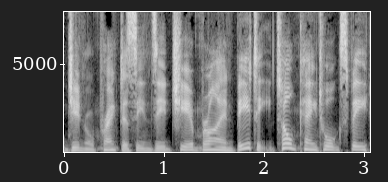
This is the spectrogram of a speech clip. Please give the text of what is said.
General Practice NZ Chair Brian Betty told Kate Hawkesby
